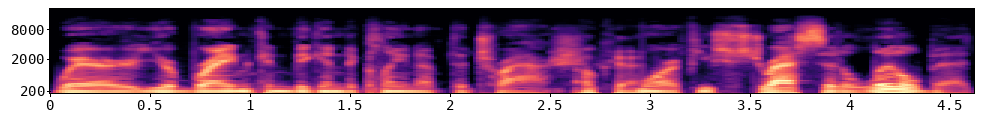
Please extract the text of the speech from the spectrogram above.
where your brain can begin to clean up the trash Okay. more. If you stress it a little bit,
